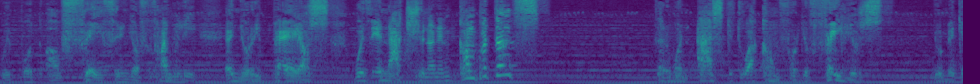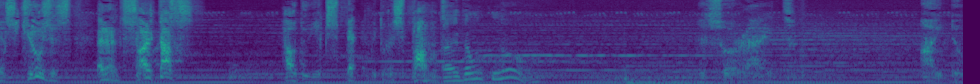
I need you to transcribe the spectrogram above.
We put our faith in your family, and you repay us with inaction and incompetence? Then when asked to account for your failures, you make excuses and insult us? How do you expect me to respond? I don't know. It's all right. I do.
